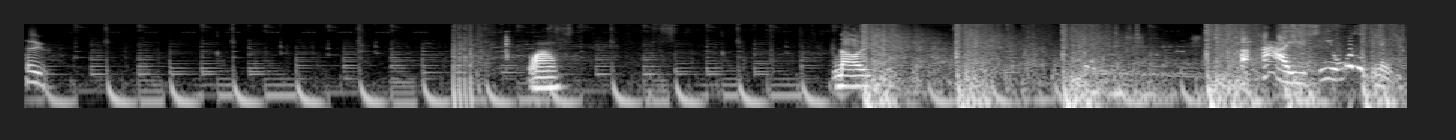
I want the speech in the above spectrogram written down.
Who? Wow. No. Haha, you see, it wasn't me.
